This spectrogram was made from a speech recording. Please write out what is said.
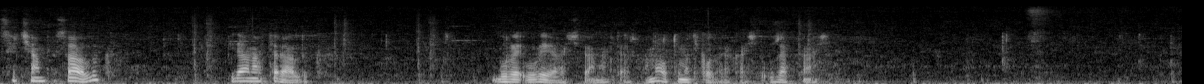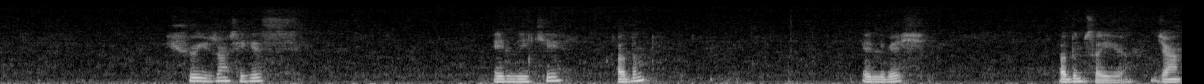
Sırt çantası aldık. Bir de anahtar aldık. Buraya, buraya açtı anahtar. Ama otomatik olarak açtı. Uzaktan açtı. Şu 118 52 adım 55 adım sayıyor. Can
